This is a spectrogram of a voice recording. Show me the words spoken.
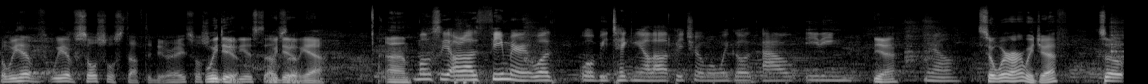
But we have we have social stuff to do, right? Social We do. media stuff. We do. so- Yeah. Mostly a lot of female will will be taking a lot of picture when we go out eating. Yeah. You know. So where are we, Jeff? So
